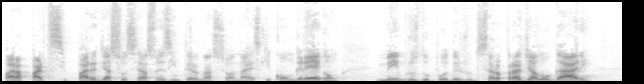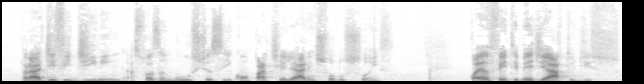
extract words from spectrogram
para participarem de associações internacionais que congregam membros do Poder Judiciário para dialogarem, para dividirem as suas angústias e compartilharem soluções. Qual é o efeito imediato disso?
